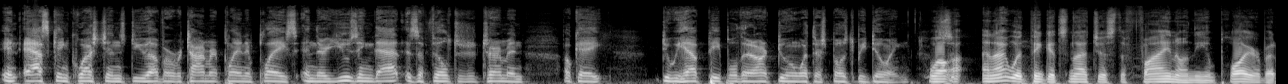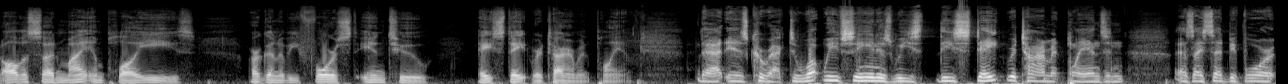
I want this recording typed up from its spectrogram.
and asking questions do you have a retirement plan in place and they're using that as a filter to determine okay do we have people that aren't doing what they're supposed to be doing? Well, so, uh, and I would think it's not just the fine on the employer, but all of a sudden my employees are going to be forced into a state retirement plan. That is correct. And what we've seen is we these state retirement plans, and as I said before,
